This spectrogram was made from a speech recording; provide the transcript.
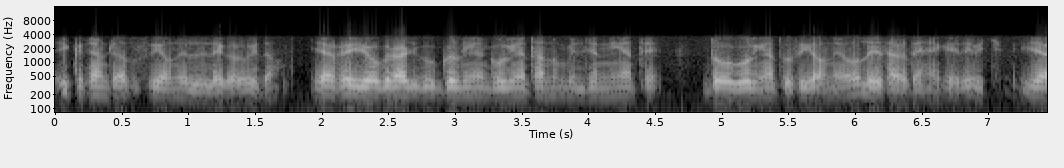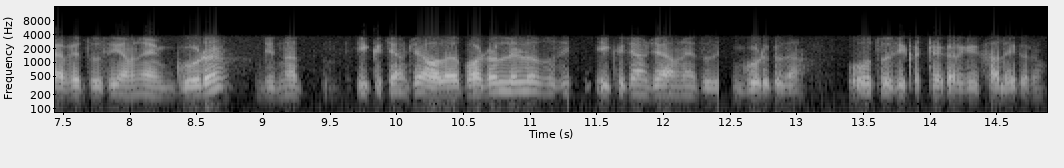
ਇੱਕ ਚਮਚਾ ਤੁਸੀਂ ਉਹਨੇ ਲੈ ਲਿਆ ਕਰੋ ਇਹਦਾ। ਜਾਂ ਫਿਰ ਯੋਗਰਾਜ ਗੂਗਲ ਦੀਆਂ ਗੋਲੀਆਂ ਤੁਹਾਨੂੰ ਮਿਲ ਜਾਂਦੀਆਂ ਤੇ ਦੋ ਗੋਲੀਆਂ ਤੁਸੀਂ ਉਹਨੇ ਉਹ ਲੈ ਸਕਦੇ ਹੈਗੇ ਇਹਦੇ ਵਿੱਚ। ਜਾਂ ਫਿਰ ਤੁਸੀਂ ਆਪਣੇ ਗੁੜ ਜਿੰਨਾ ਇੱਕ ਚਮਚਾ ਹੌਲਾ ਪਾਊਡਰ ਲੈ ਲਓ ਤੁਸੀਂ ਇੱਕ ਚਮਚਾ ਆਪਣੇ ਤੁਸੀਂ ਗੁੜ ਦਾ ਉਹ ਤੁਸੀਂ ਇਕੱਠੇ ਕਰਕੇ ਖਾ ਲਿਆ ਕਰੋ।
